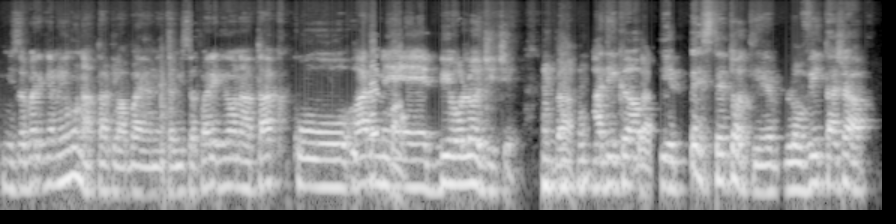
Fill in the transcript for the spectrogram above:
mi se pare că nu e un atac la baioneta, mi se pare că e un atac cu arme biologice. Da. Adică Da. e peste tot, e lovit așa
